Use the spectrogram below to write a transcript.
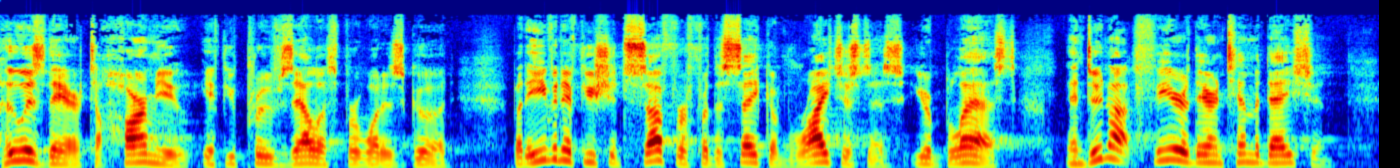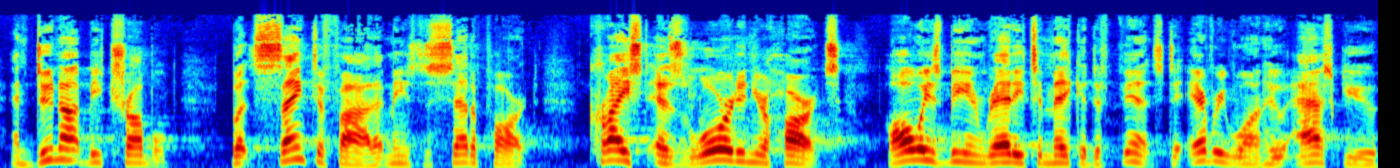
Who is there to harm you if you prove zealous for what is good? But even if you should suffer for the sake of righteousness, you're blessed. And do not fear their intimidation, and do not be troubled, but sanctify, that means to set apart, Christ as Lord in your hearts, always being ready to make a defense to everyone who asks you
